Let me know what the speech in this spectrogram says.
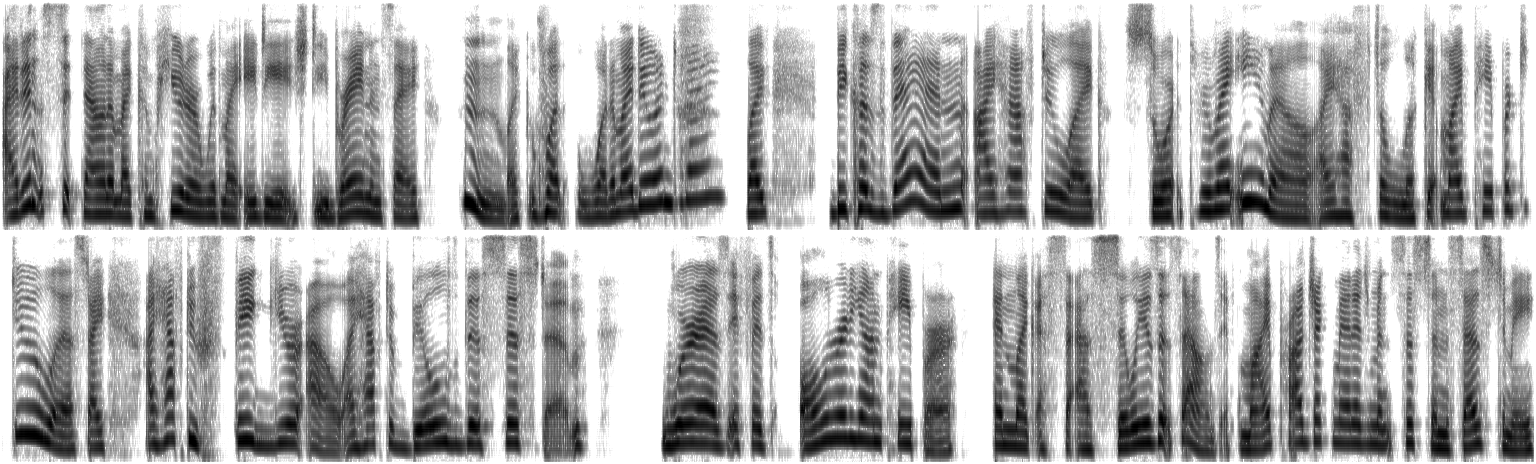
I didn't sit down at my computer with my ADHD brain and say, "Hmm, like what what am I doing today?" Like because then I have to like sort through my email. I have to look at my paper to-do list. I I have to figure out. I have to build this system. Whereas if it's already on paper and like as, as silly as it sounds, if my project management system says to me,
